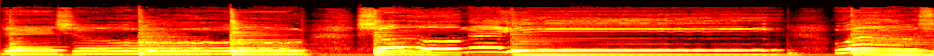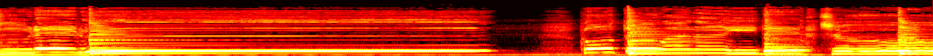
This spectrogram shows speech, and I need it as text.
でしょう。生涯忘れる。ことはないでしょう。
